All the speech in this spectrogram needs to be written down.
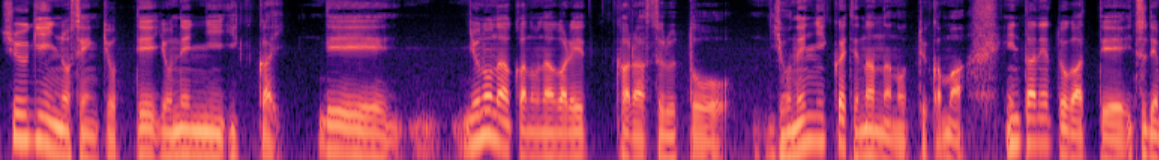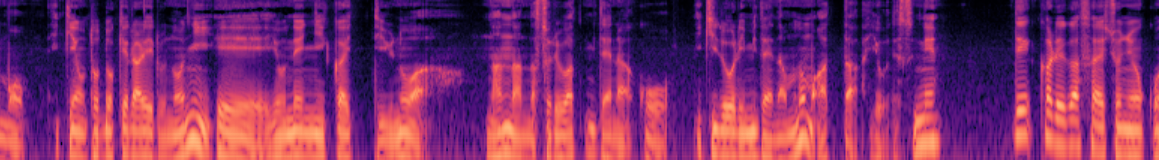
衆議院の選挙って4年に1回。で、世の中の流れからすると、4年に1回って何なのっていうか、まあ、インターネットがあっていつでも意見を届けられるのに、えー、4年に1回っていうのは、何なんだそれは、みたいな、こう、憤りみたいなものもあったようですね。で、彼が最初に行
